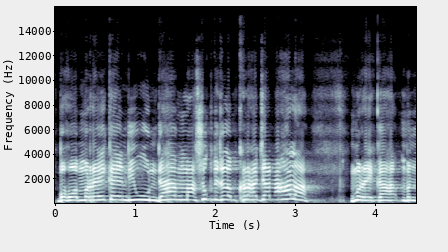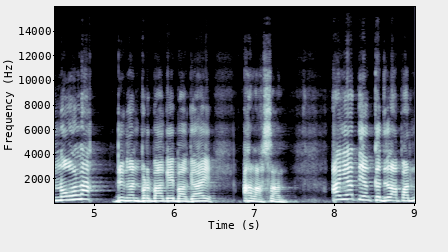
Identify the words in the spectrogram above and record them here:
bahwa mereka yang diundang masuk di dalam kerajaan Allah. Mereka menolak dengan berbagai-bagai alasan. Ayat yang ke-18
